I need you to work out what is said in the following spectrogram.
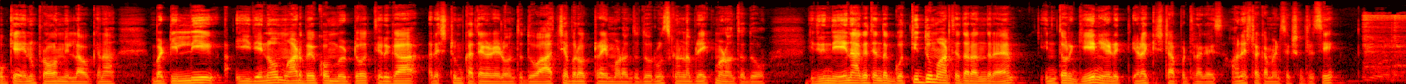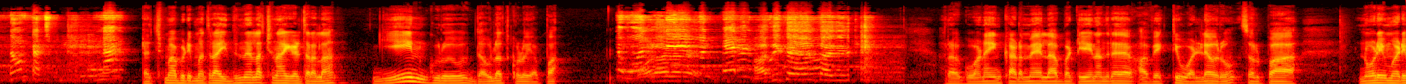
ಓಕೆ ಏನೂ ಪ್ರಾಬ್ಲಮ್ ಇಲ್ಲ ಓಕೆನಾ ಬಟ್ ಇಲ್ಲಿ ಇದೇನೋ ಮಾಡಬೇಕು ಅಂದ್ಬಿಟ್ಟು ತಿರ್ಗಾ ರೆಸ್ಟ್ ರೂಮ್ ಕತೆಗಳು ಹೇಳುವಂಥದ್ದು ಆಚೆ ಬರೋಕ್ಕೆ ಟ್ರೈ ಮಾಡುವಂಥದ್ದು ರೂಲ್ಸ್ಗಳನ್ನ ಬ್ರೇಕ್ ಮಾಡುವಂಥದ್ದು ಇದರಿಂದ ಏನಾಗುತ್ತೆ ಅಂತ ಗೊತ್ತಿದ್ದು ಮಾಡ್ತಿದ್ದಾರೆ ಅಂದರೆ ಇಂಥವ್ರಿಗೆ ಏನು ಹೇಳಿ ಹೇಳೋಕ್ಕೆ ಇಷ್ಟಪಡ್ತೀರಾ ಗೈಸ್ ಹಾನೆಸ್ಟಾಗಿ ಕಮೆಂಟ್ ಸೆಕ್ಷನ್ ತಿಳಿಸಿ. ಟಚ್ ಮಾಡಿಬಿಡಿ ಮಾತ್ರ ಇದನ್ನೆಲ್ಲ ಚೆನ್ನಾಗಿ ಹೇಳ್ತಾರಲ್ಲ? ಏನು ಗುರು ದೌಲತ್ಗಳು ಯಪ್ಪ ಒಂದೇ ಒಂದ್ ಬೇರೆ ಅದಕ್ಕೆ ಹೇಳ್ತಾ ಇದ್ದೀನಿ ರಘುವಣ ಹಿಂಗೆ ಕಡಿಮೆ ಇಲ್ಲ ಬಟ್ ಏನಂದರೆ ಆ ವ್ಯಕ್ತಿ ಒಳ್ಳೆಯವರು. ಸ್ವಲ್ಪ ನೋಡಿ ಮಾಡಿ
